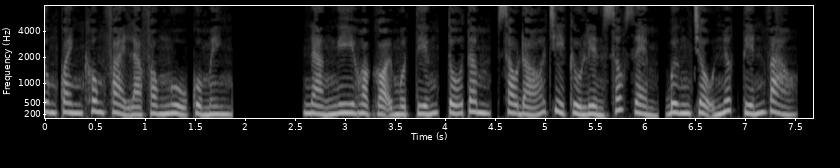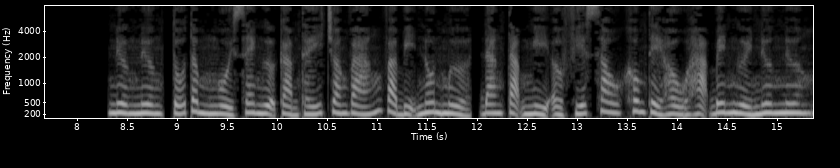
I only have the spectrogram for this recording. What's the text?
xung quanh không phải là phòng ngủ của mình. Nàng nghi hoặc gọi một tiếng, tố tâm, sau đó chỉ cửu liền sốc rèm, bưng chậu nước tiến vào. Nương nương, tố tâm ngồi xe ngựa cảm thấy choáng váng và bị nôn mửa, đang tạm nghỉ ở phía sau không thể hầu hạ bên người nương nương.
